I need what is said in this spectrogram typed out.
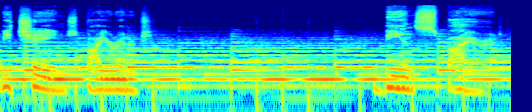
be changed by your energy. Be inspired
